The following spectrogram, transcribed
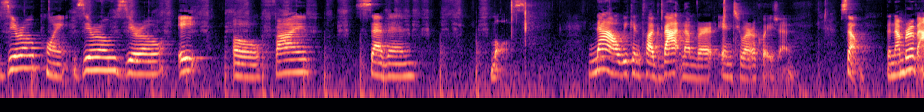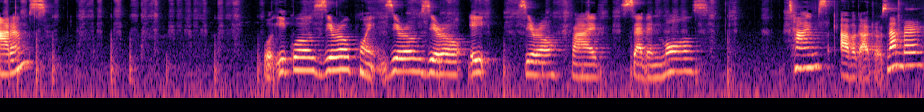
0.008057 moles. Now we can plug that number into our equation. So the number of atoms will equal 0.008057 moles times Avogadro's number,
